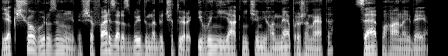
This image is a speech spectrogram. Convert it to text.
Якщо ви розумієте, що ферзь зараз вийде на d4 і ви ніяк нічим його не проженете, це погана ідея.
